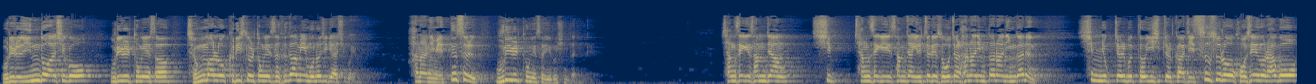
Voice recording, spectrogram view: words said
우리를 인도하시고 우리를 통해서 정말로 그리스도를 통해서 흑암이 무너지게 하시고요. 하나님의 뜻을 우리를 통해서 이루신다니까요. 창세기 3장 10, 창세기 3장 1절에서 5절 하나님 떠난 인간은 16절부터 20절까지 스스로 고생을 하고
